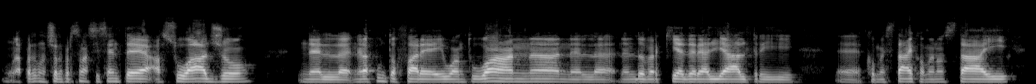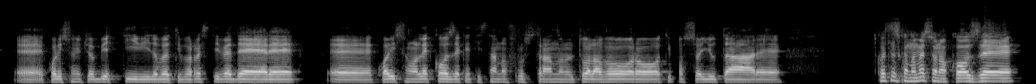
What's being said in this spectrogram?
una, una, certa persona si sente a suo agio nel, nell'appunto fare i one-to-one, nel, nel dover chiedere agli altri eh, come stai, come non stai, eh, quali sono i tuoi obiettivi, dove ti vorresti vedere, eh, quali sono le cose che ti stanno frustrando nel tuo lavoro, ti posso aiutare. Queste secondo me sono cose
